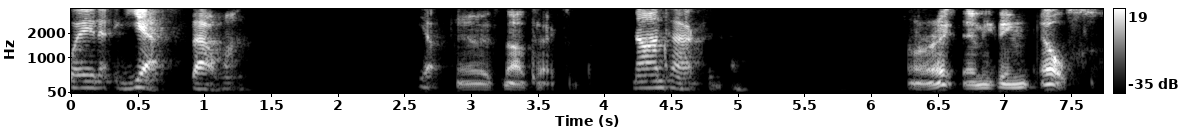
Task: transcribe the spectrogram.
way down, yes that one Yep. and it's not taxable. non-taxable All right. Anything else?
